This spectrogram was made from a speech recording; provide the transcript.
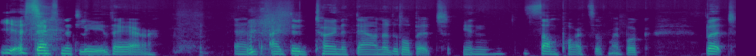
yes definitely there. and I did tone it down a little bit in some parts of my book. But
